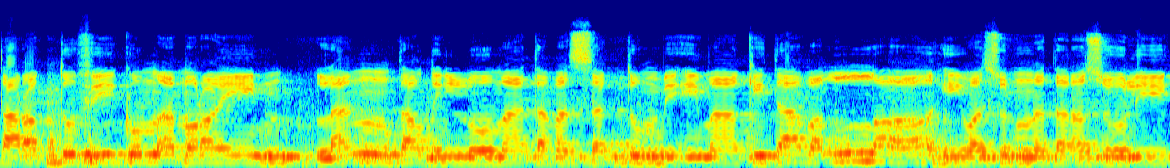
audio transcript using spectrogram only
تركت فيكم أمرين لن تضلوا ما تمسكتم بهما كتاب الله وسنة رسوله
